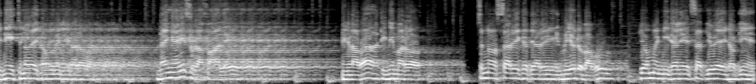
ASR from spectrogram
ဒီနေ့ကျွန်တော်ရဲ့ကောင်းဝင်လေးကတော့နိုင်ငံရေးဆိုတာပါလေမင်္ဂလာပါဒီနေ့မှာတော့ကျွန်တော်စာရေးကြပြတွေမရွတ်တော့ပါဘူးပြောမှနေတယ်လေဆက်ပြောရရင်တော့ဖြင့်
